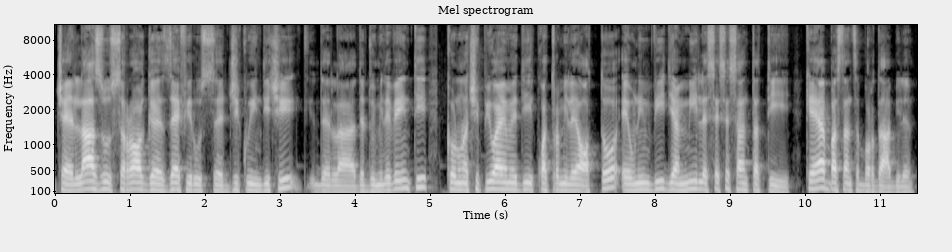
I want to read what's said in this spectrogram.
C'è l'Asus ROG Zephyrus G15 della, del 2020 con una CPU AMD 4008 e un Nvidia 1660 Ti che è abbastanza abbordabile.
